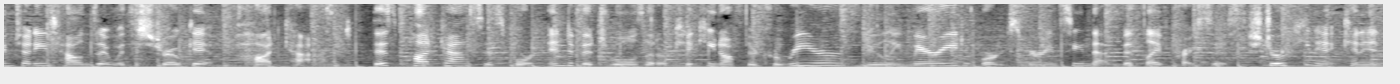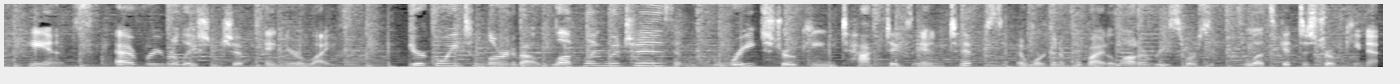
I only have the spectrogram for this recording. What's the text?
I'm Jenny Townsend with the Stroke It podcast. This podcast is for individuals that are kicking off their career, newly married, or experiencing that midlife crisis. Stroking It can enhance every relationship in your life. You're going to learn about love languages and great stroking tactics and tips, and we're going to provide a lot of resources. So let's get to stroking it.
